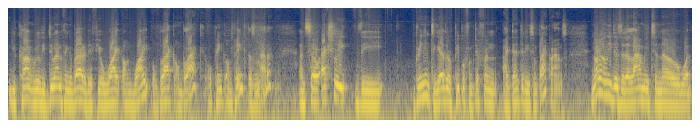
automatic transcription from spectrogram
you can't really do anything about it if you're white on white or black on black or pink on pink, doesn't matter. And so, actually, the bringing together of people from different identities and backgrounds, not only does it allow me to know what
